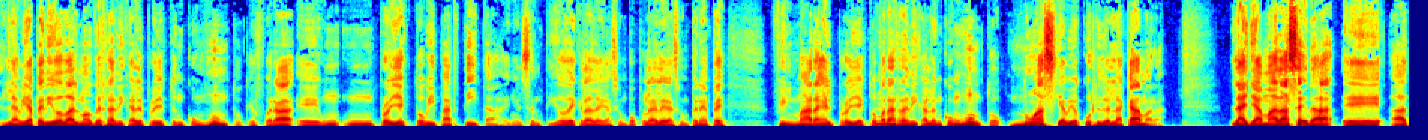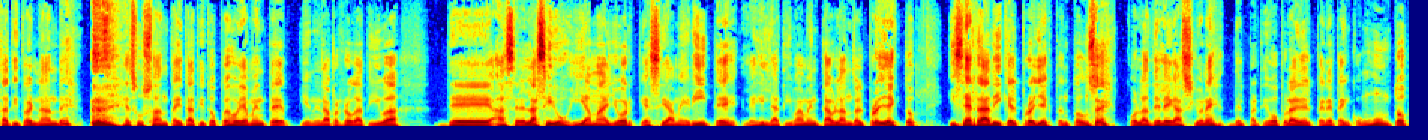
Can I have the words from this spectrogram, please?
le había pedido a Dalmau de erradicar el proyecto en conjunto, que fuera eh, un, un proyecto bipartita, en el sentido de que la delegación popular y la delegación PNP firmaran el proyecto para Ujú. erradicarlo en conjunto. No así había ocurrido en la Cámara. La llamada se da eh, a Tatito Hernández. Jesús Santa y Tatito, pues obviamente tienen la prerrogativa de hacer la cirugía mayor que se amerite legislativamente hablando del proyecto y se radique el proyecto entonces con las delegaciones del Partido Popular y del PNP en conjunto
